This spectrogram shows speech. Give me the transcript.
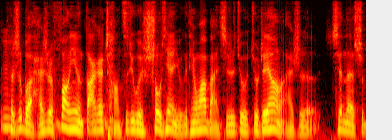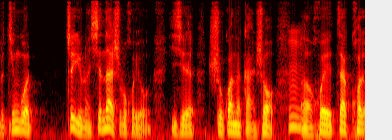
嗯它是不是还是放映大概场次就会受限，有个天花板，其实就就这样了？还是现在是不是经过这一轮，现在是不是会有一些直观的感受？嗯呃，会再扩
